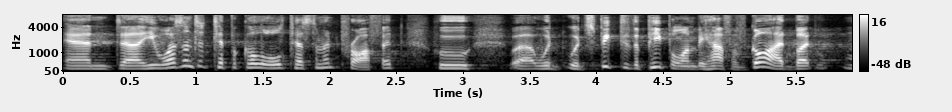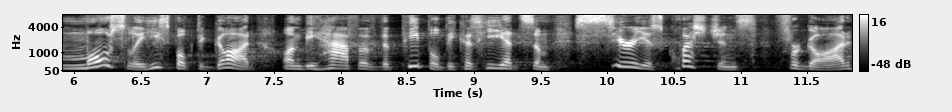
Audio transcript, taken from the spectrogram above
And uh, he wasn't a typical Old Testament prophet who uh, would, would speak to the people on behalf of God, but mostly he spoke to God on behalf of the people because he had some serious questions for God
